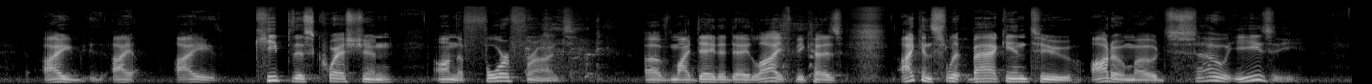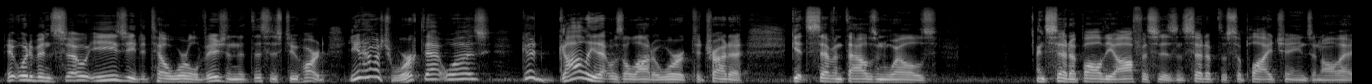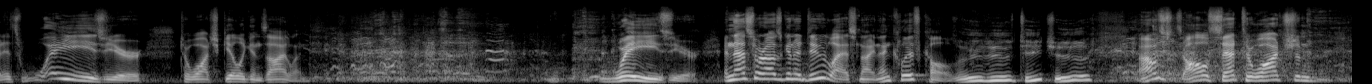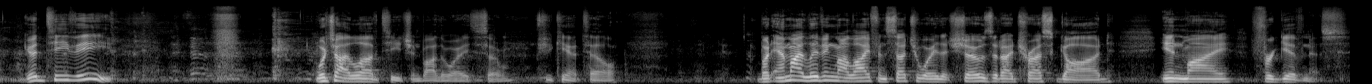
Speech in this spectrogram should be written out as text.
I, I, I keep this question on the forefront of my day to day life because I can slip back into auto mode so easy. It would have been so easy to tell World Vision that this is too hard. Do you know how much work that was? Good golly, that was a lot of work to try to get 7,000 wells and set up all the offices and set up the supply chains and all that. It's way easier to watch Gilligan's Island. way easier. And that's what I was going to do last night. And then Cliff calls, teacher. I was all set to watch some good TV, which I love teaching, by the way, so if you can't tell. But am I living my life in such a way that shows that I trust God in my forgiveness?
